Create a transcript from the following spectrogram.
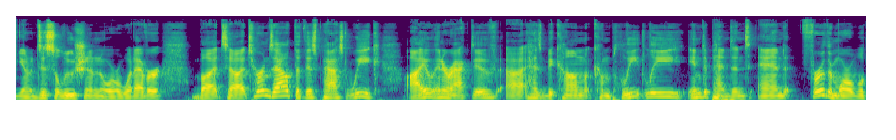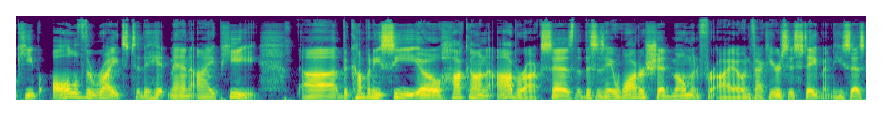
you know dissolution or whatever. But uh, it turns out that this past week, IO Interactive uh, has become completely independent and furthermore will keep all of the rights to the Hitman IP. Uh, the company's CEO, Hakan Abrak, says that this is a watershed moment for IO. In fact, here's his statement. He says,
